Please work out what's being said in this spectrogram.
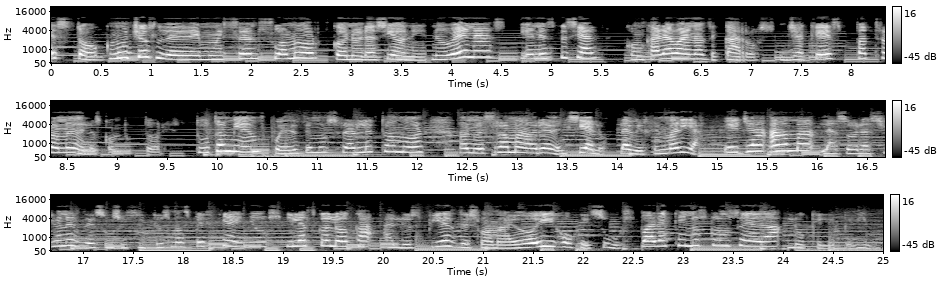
Stock, muchos le demuestran su amor con oraciones, novenas y en especial con caravanas de carros, ya que es patrona de los conductores. Tú también puedes demostrarle tu amor a nuestra Madre del Cielo, la Virgen María. Ella ama las oraciones de sus hijitos más pequeños y las coloca a los pies de su amado Hijo Jesús, para que nos conceda lo que le pedimos.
